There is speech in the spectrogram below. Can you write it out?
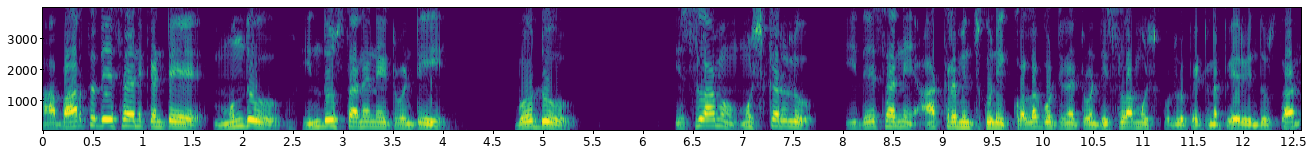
ఆ భారతదేశానికంటే ముందు హిందూస్థాన్ అనేటువంటి బోర్డు ఇస్లాము ముష్కరులు ఈ దేశాన్ని ఆక్రమించుకుని కొల్లగొట్టినటువంటి ఇస్లాం ముష్కరులు పెట్టిన పేరు హిందుస్థాన్.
